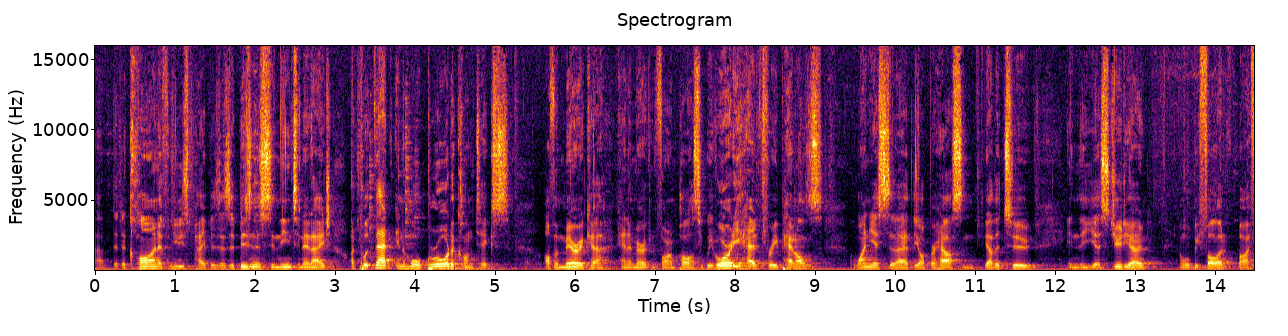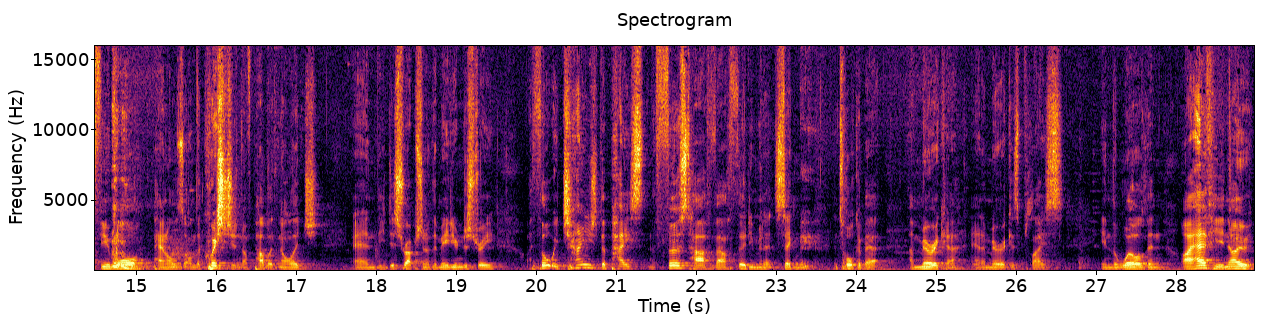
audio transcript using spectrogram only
uh, the decline of newspapers as a business in the internet age, I'd put that in a more broader context of America and American foreign policy. We've already had three panels, one yesterday at the Opera House and the other two in the uh, studio, and we'll be followed by a few more panels on the question of public knowledge and the disruption of the media industry. I thought we'd change the pace in the first half of our 30 minute segment and talk about America and America's place in the world. And I have here no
